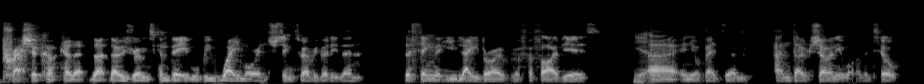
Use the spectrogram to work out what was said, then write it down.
pressure cooker that, that those rooms can be, will be way more interesting to everybody than the thing that you labor over for five years yeah. uh, in your bedroom and don't show anyone until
